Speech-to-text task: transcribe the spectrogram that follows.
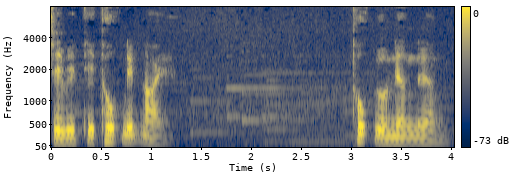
ชีวิตที่ทุกข์นิดหน่อย ทุกข์อยู่เนืองเ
